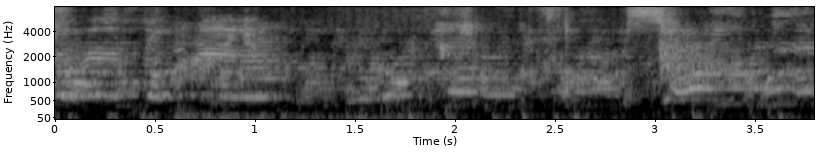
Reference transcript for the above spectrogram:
your hands up in the air.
